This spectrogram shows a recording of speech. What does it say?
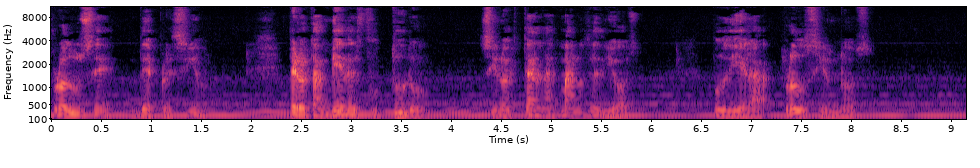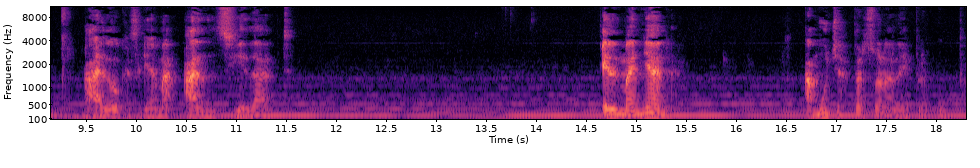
produce depresión. Pero también el futuro, si no está en las manos de Dios, pudiera producirnos algo que se llama ansiedad. El mañana a muchas personas les preocupa.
